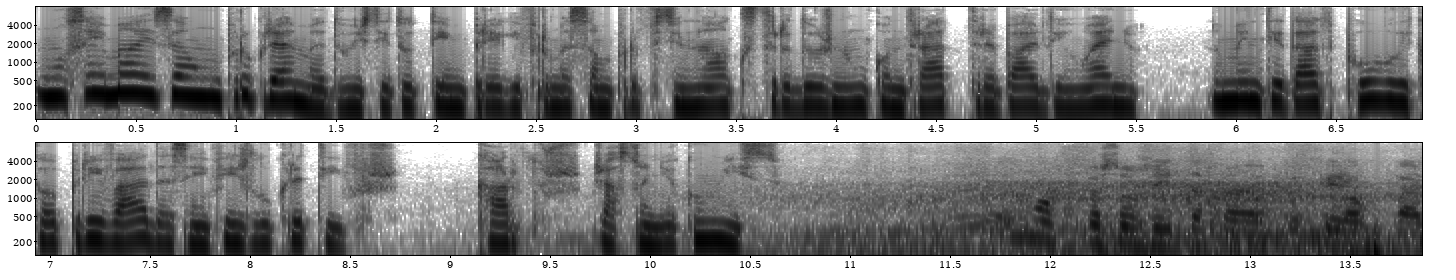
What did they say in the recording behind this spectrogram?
Um Sei Mais é um programa do Instituto de Emprego e Formação Profissional que se traduz num contrato de trabalho de um ano numa entidade pública ou privada sem fins lucrativos. Carlos já sonha com isso. Uma ocupaçãozinha para, para ir ocupar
